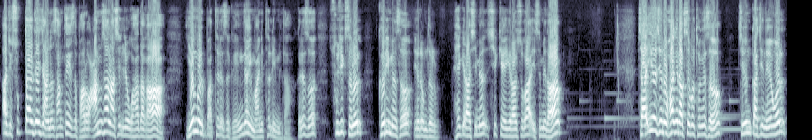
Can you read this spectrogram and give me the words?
아직 숙달되지 않은 상태에서 바로 암산하시려고 하다가 0을 빠뜨려서 굉장히 많이 틀립니다. 그래서 수직선을 그리면서 여러분들 해결하시면 쉽게 해결할 수가 있습니다. 자, 이어지는 확인 학습을 통해서 지금까지 내용을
